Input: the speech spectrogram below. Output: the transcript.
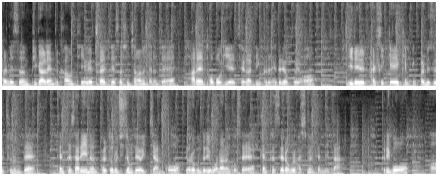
permit은 빅아일랜드 카운티 웹사이트에서 신청하면 되는데 아래 더보기에 제가 링크를 해드렸고요. 1일 80개의 캠핑 permit을 주는데 텐트 자리는 별도로 지정되어 있지 않고 여러분들이 원하는 곳에 텐트 setup을 하시면 됩니다. 그리고 어,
